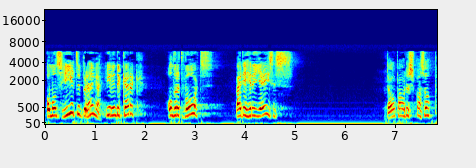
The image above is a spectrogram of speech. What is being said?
om ons hier te brengen, hier in de kerk, onder het woord, bij de Heer Jezus. Doopouders, pas op.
